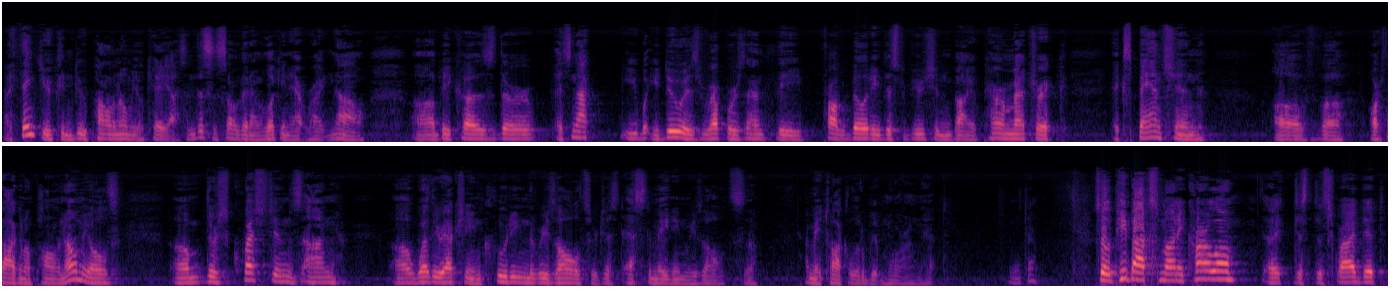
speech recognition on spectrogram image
I think you can do polynomial chaos, and this is something I'm looking at right now, uh, because there, it's not you, what you do is represent the probability distribution by a parametric expansion of uh, orthogonal polynomials. Um, there's questions on uh, whether you're actually including the results or just estimating results. Uh, I may talk a little bit more on that. Okay. So the P-box Monte Carlo, I just described it.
